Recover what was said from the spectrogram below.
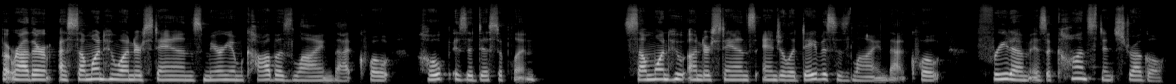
but rather as someone who understands Mariame Kaba's line that, quote, hope is a discipline. Someone who understands Angela Davis's line that, quote, freedom is a constant struggle.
